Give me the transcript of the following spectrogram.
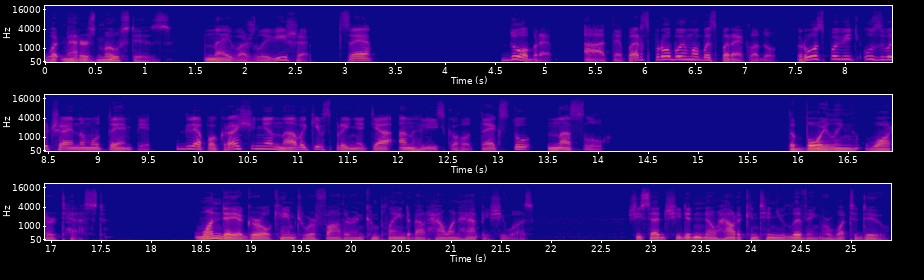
What matters most is Найважливіше це добре. А тепер спробуємо без перекладу. Розповідь у звичайному темпі для покращення навиків сприйняття англійського тексту на слух. the boiling water test. One day, a girl came to her father and complained about how unhappy she was. She said she didn't know how to continue living or what to do.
